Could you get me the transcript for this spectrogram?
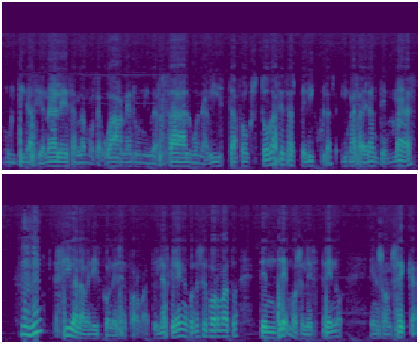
multinacionales, hablamos de Warner, Universal, Buenavista, Fox, todas esas películas, y más adelante más, sí van a venir con ese formato. Y las que vengan con ese formato, tendremos el estreno en Sonseca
